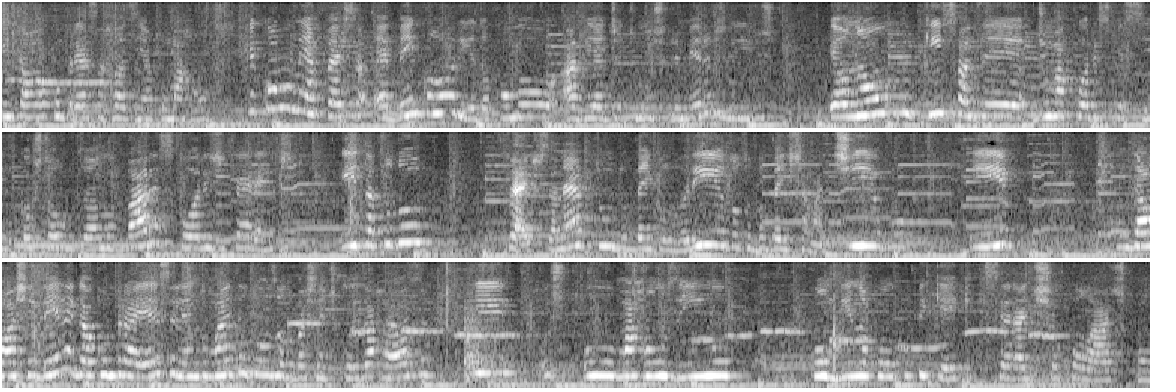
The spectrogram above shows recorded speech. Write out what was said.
então eu comprei essa rosinha com marrom. Porque como minha festa é bem colorida, como eu havia dito nos primeiros vídeos, eu não quis fazer de uma cor específica, eu estou usando várias cores diferentes. E tá tudo festa, né? Tudo bem colorido, tudo bem chamativo. E então achei bem legal comprar esse, além do mais eu tô usando bastante coisa rosa. E os, o marronzinho combina com o cupcake, que será de chocolate com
